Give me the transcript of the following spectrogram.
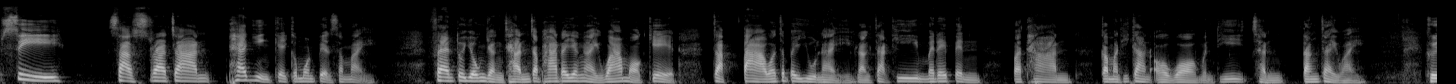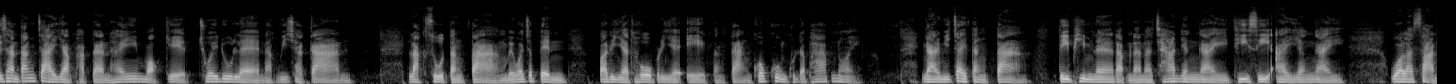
FC ศาสตราจารย์แพทย์หญิงเกตกมลเปลี่ยนสมัย แฟนตัวยงอย่างฉันจะพลาดได้ยังไงว่าหมอเกตจับตาว่าจะไปอยู่ไหน หลังจากที่ไม่ได้เป็นประธานกรรมธิการอวเหมือนที่ฉันตั้งใจไว้ คือฉันตั้งใจอยากผลักดันให้หมอเกตช่วยดูแลนักวิชาการ หลักสูตรต่างๆ ไม่ว่าจะเป็นปริญญาโทปริญญาเอกต่างๆ ควบคุมคุณภาพหน่อย งานวิจัยต่างๆ ตีพิมพ์ในระดับนานาชาติยังไง TCI ยังไง วารสาร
